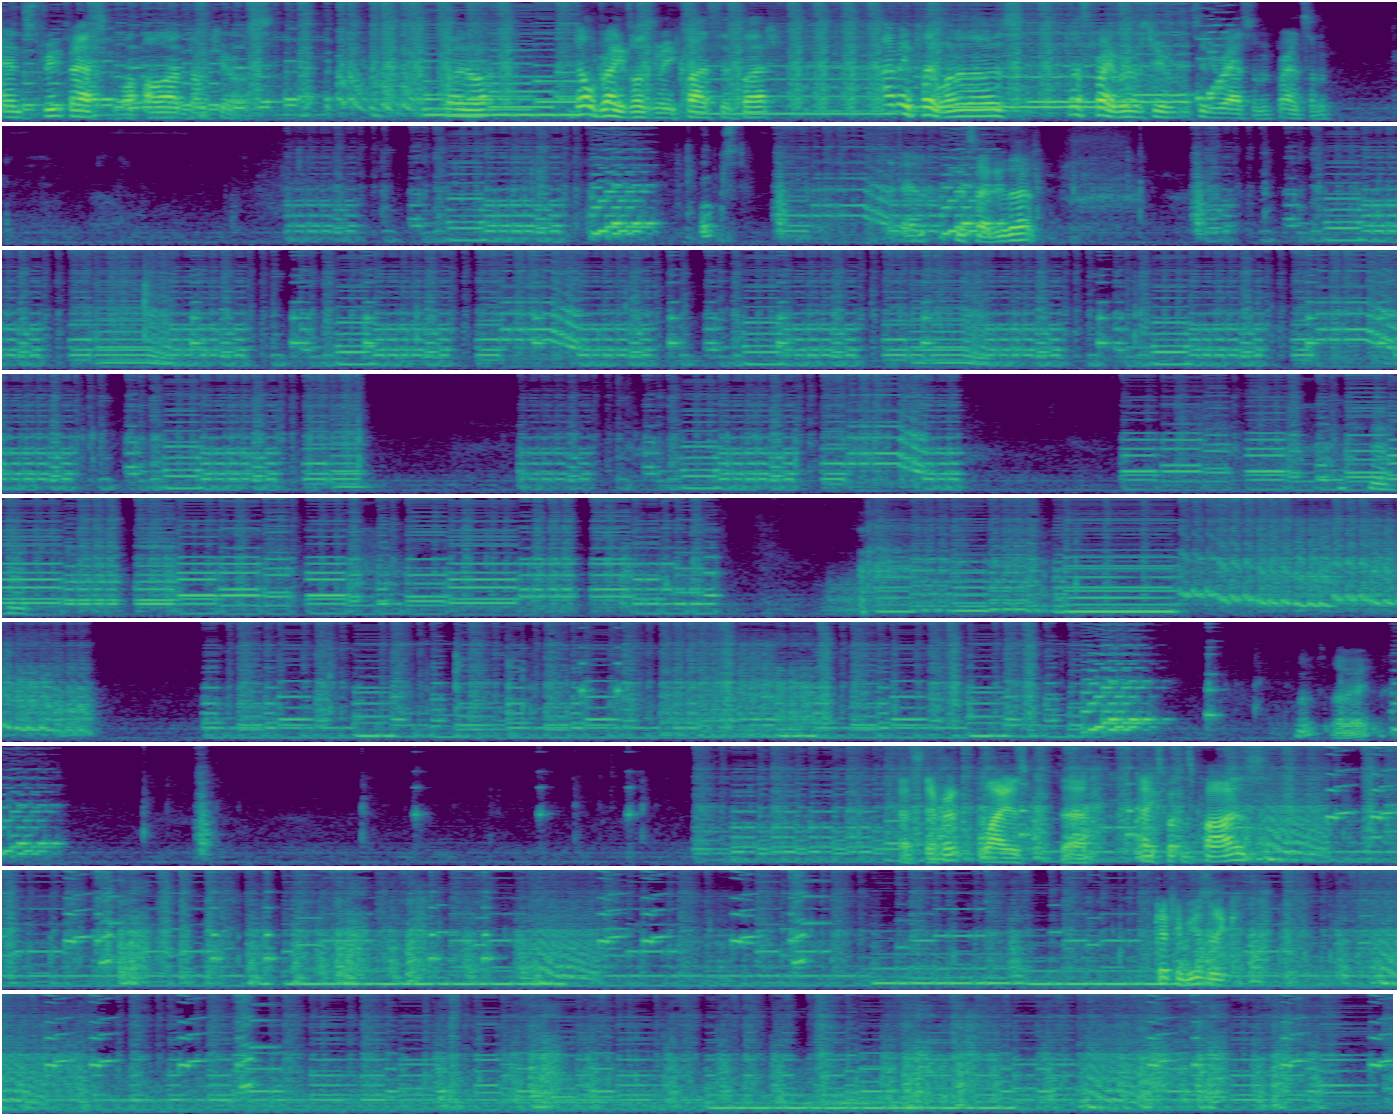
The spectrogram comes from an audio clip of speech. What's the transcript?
And Street Basketball, all out Dunk Heroes. So, you know, Double Dragon's always going to be classic, but I may play one of those. Let's try River City Ransom. Ransom. I do that. Mm-hmm. That's different. Why is the X button's pause? Music.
